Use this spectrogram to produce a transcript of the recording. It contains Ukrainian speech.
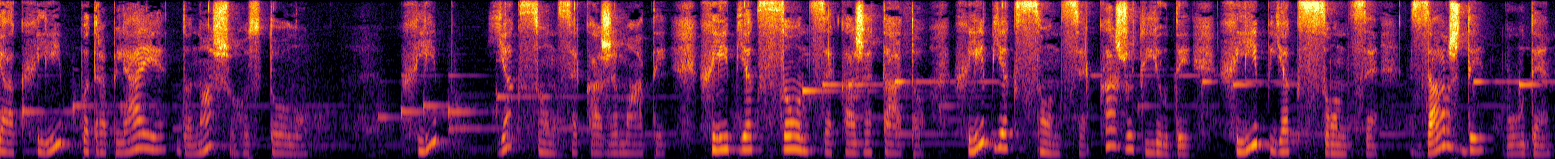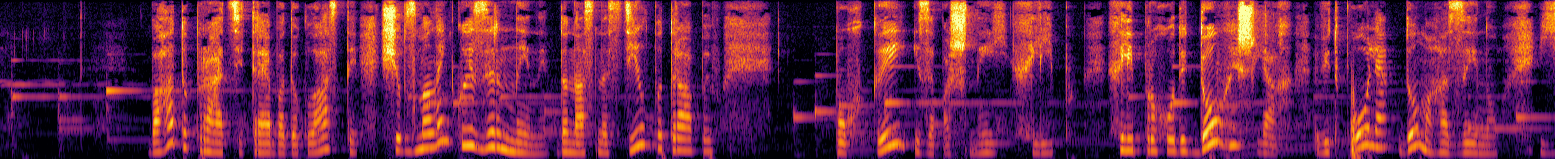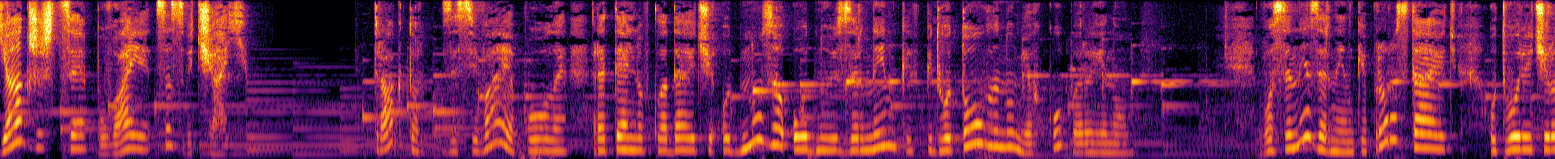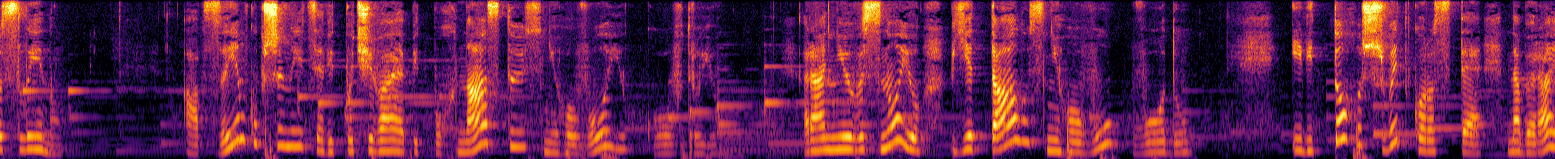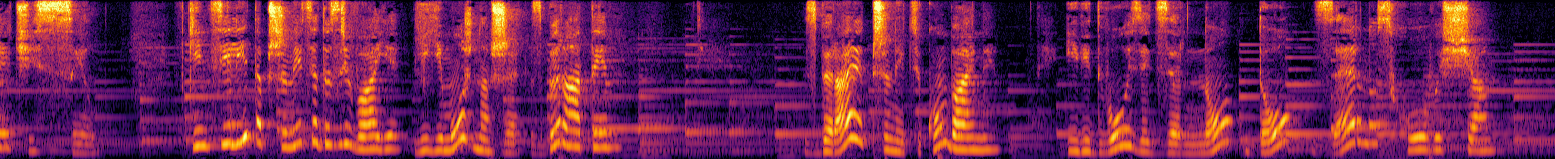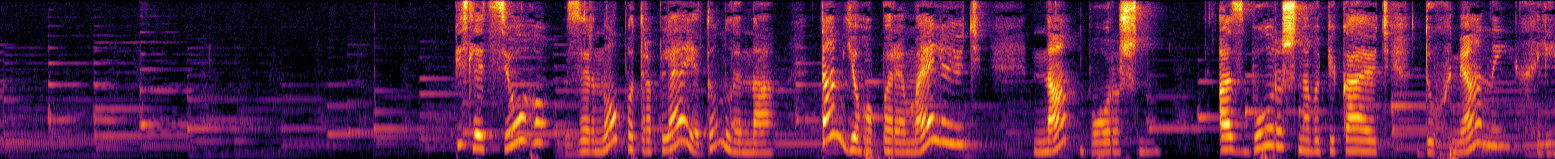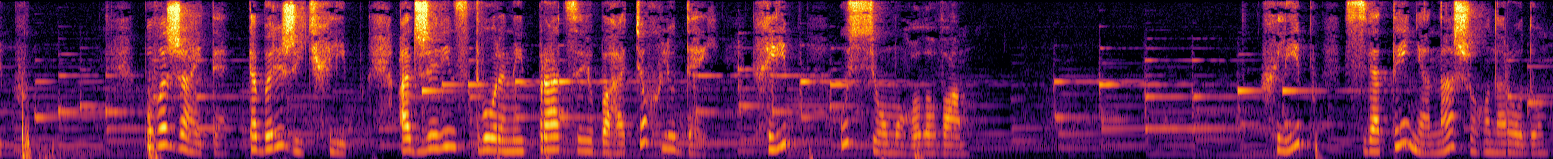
як хліб потрапляє до нашого столу. Хліб, як сонце, каже мати, хліб, як сонце, каже тато, хліб, як сонце, кажуть люди, хліб, як сонце, завжди буде. Багато праці треба докласти, щоб з маленької зернини до нас на стіл потрапив пухкий і запашний хліб. Хліб проходить довгий шлях від поля до магазину. Як же ж це буває зазвичай? Трактор засіває поле, ретельно вкладаючи одну за одною зернинки в підготовлену м'яку перину. Восени зернинки проростають, утворюючи рослину. А взимку пшениця відпочиває під пухнастою сніговою ковдрою. Ранньою весною п'є талу снігову воду. І від того швидко росте, набираючись сил. В кінці літа пшениця дозріває, її можна вже збирати. Збирають пшеницю комбайни і відвозять зерно до зерносховища. Після цього зерно потрапляє до млина. Там його перемелюють на борошно, а з борошна випікають духмяний хліб. Поважайте та бережіть хліб, адже він створений працею багатьох людей. Хліб усьому головам. Хліб святиня нашого народу.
